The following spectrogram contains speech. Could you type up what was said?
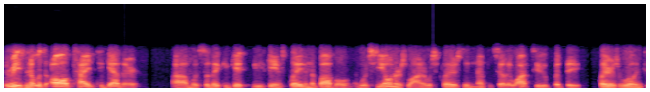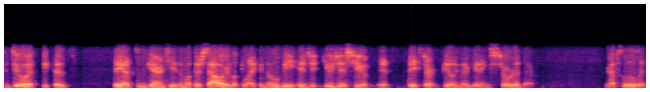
the reason it was all tied together um, was so they could get these games played in the bubble, which the owners wanted, which players didn't necessarily want to, but the players were willing to do it because they had some guarantees on what their salary looked like, and it will be a huge, huge issue if, if they start feeling they're getting shorted there. Absolutely.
